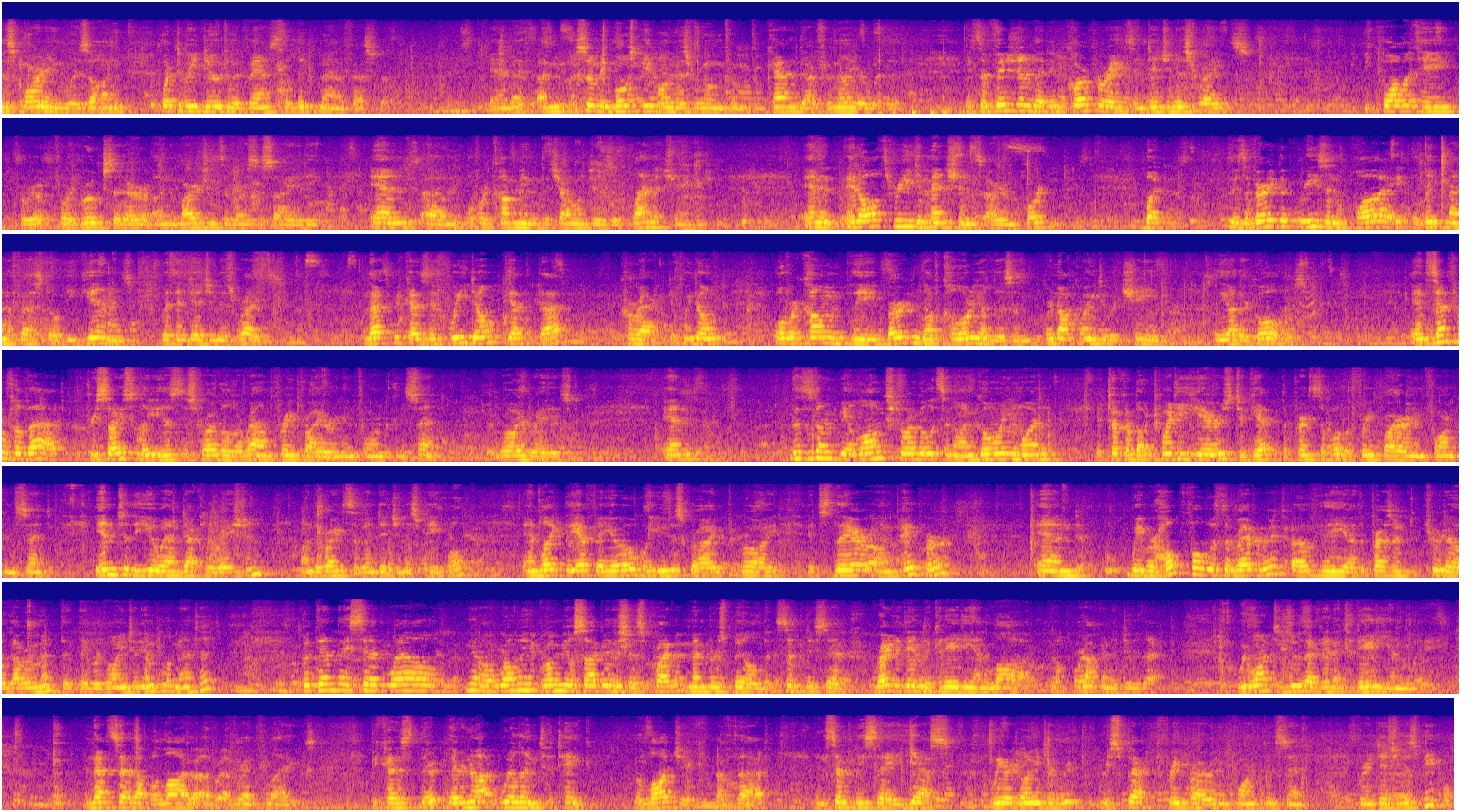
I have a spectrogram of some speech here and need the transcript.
this morning was on what do we do to advance the LEAP manifesto. And I- I'm assuming most people in this room from from Canada are familiar with it. It's a vision that incorporates Indigenous rights, equality for, for groups that are on the margins of our society, and um, overcoming the challenges of climate change. And, and all three dimensions are important. But there's a very good reason why the LEAP Manifesto begins with Indigenous rights. And that's because if we don't get that correct, if we don't overcome the burden of colonialism, we're not going to achieve the other goals. And central to that, precisely, is the struggle around free, prior, and informed consent that Roy raised. And this is going to be a long struggle, it's an ongoing one. It took about 20 years to get the principle of free, prior, and informed consent into the UN Declaration on the Rights of Indigenous People. And like the FAO, what you described, Roy, it's there on paper. And we were hopeful with the rhetoric of the, uh, the present Trudeau government that they were going to implement it. But then they said, well, you know, Romeo, Romeo Saganash's private member's bill that simply said, write it into Canadian law. No, we're not going to do that. We want to do that in a Canadian way. And that set up a lot of, of red flags because they're, they're not willing to take the logic of that and simply say, yes, we are going to re respect free, prior, and informed consent for Indigenous people.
